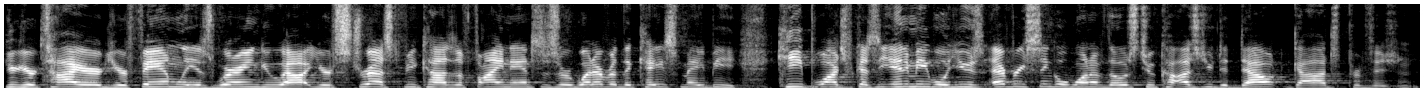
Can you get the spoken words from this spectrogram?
you're, you're tired, your family is wearing you out, you're stressed because of finances or whatever the case may be. Keep watch because the enemy will use every single one of those to cause you to doubt God's provision.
